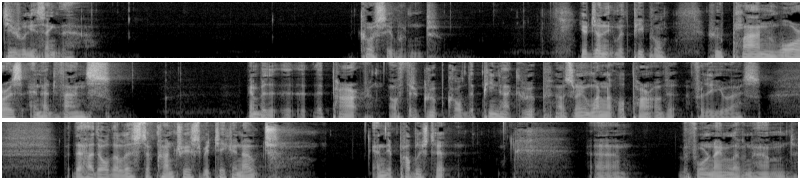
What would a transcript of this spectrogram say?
Do you really think that? Of course they wouldn't. You're dealing with people who plan wars in advance. Remember the, the, the, part of their group called the PNAC group? That was only one little part of it for the US. But they had all the list of countries to be taken out, and they published it uh, before 9 11 happened.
